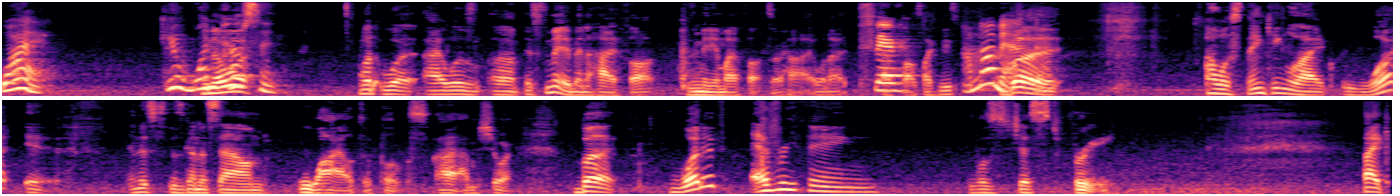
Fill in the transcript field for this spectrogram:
Why? You're one know person. what what I was. Um, this may have been a high thought because many of my thoughts are high when I Fair. thoughts like these. I'm not mad. but I was thinking like, what if? And this is going to sound wild to folks, I, I'm sure, but what if everything was just free? Like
